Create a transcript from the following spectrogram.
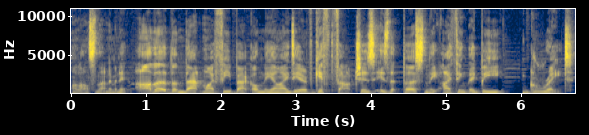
I'll answer that in a minute. Other than that, my feedback on the idea of gift vouchers is that personally, I think they'd be great,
